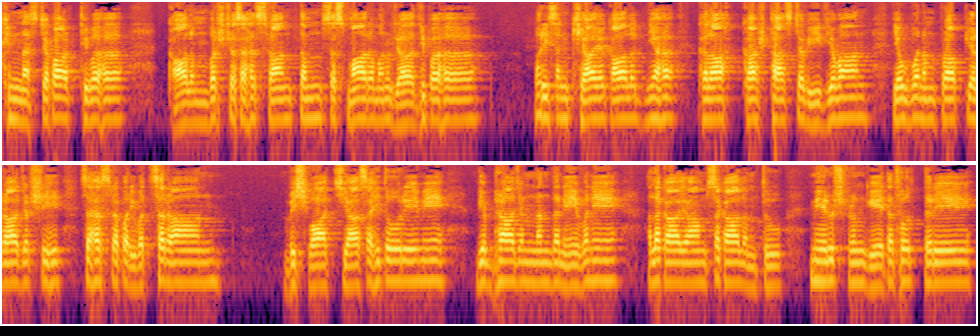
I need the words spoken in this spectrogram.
खिन्नश्च पार्थिवः। कालम् वर्षसहस्रान्तम् सस्मारमनुजाधिपः परिसङ्ख्याय कालज्ञः कलाः काष्ठाश्च वीर्यवान् यौवनम् प्राप्य राजर्षिः सहस्र परिवत्सरान् विश्वाच्या सहितो रेमे व्यभ्राजन्नन्दने वने अलकायाम् सकालम् तु मेरुशृङ्गे तथोत्तरे।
